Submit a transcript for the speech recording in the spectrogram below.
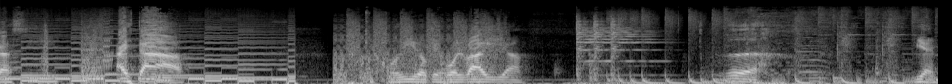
Ahí está. Jodido que es Volvagia. Bien.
